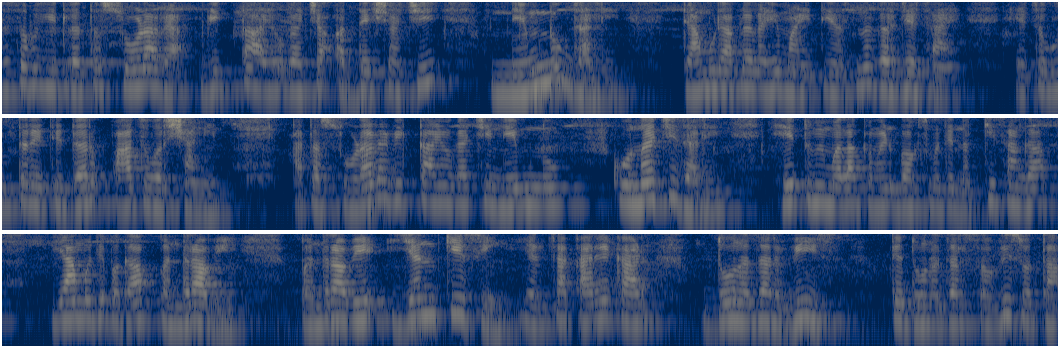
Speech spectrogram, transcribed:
जसं बघितलं तर सोळाव्या वित्त आयोगाच्या अध्यक्षाची नेमणूक झाली. त्यामुळे आपल्याला हे माहिती असणं गरजेचं आहे. याचं उत्तर येते दर पाच वर्षांनी. आता सोळाव्या वित्त आयोगाची नेमणूक कोणाची झाली हे तुम्ही मला कमेंट बॉक्समध्ये नक्की सांगा. यामध्ये बघा पंधरावी. पंधरावे यन के सिंग यांचा कार्यकाळ दोन हजार वीस ते दोन हजार सव्वीस होता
